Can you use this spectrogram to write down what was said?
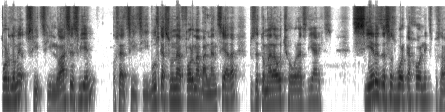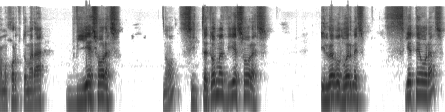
por lo menos, si, si lo haces bien, o sea, si, si buscas una forma balanceada, pues te tomará ocho horas diarias. Si eres de esos workaholics, pues a lo mejor te tomará diez horas, ¿no? Si te toma diez horas y luego duermes siete horas,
